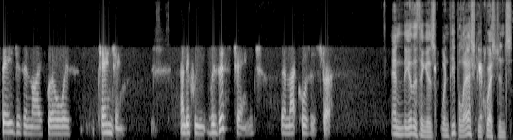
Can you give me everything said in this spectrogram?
stages in life, we're always changing. And if we resist change, then that causes stress. And the other thing is, when people ask you questions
